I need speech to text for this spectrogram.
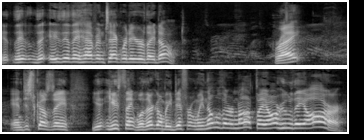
Either they have integrity or they don't. Right? And just because they, you, you think, well, they're going to be different. We know they're not. They are who they are.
